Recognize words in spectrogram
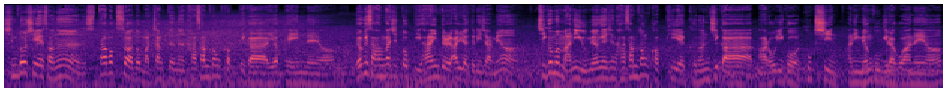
신도시에서는 스타벅스와도 맞짱 뜨는 하삼동 커피가 옆에 있네요. 여기서 한 가지 또 비하인드를 알려드리자면 지금은 많이 유명해진 하삼동 커피의 근원지가 바로 이곳 국신 아니 명국이라고 하네요.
